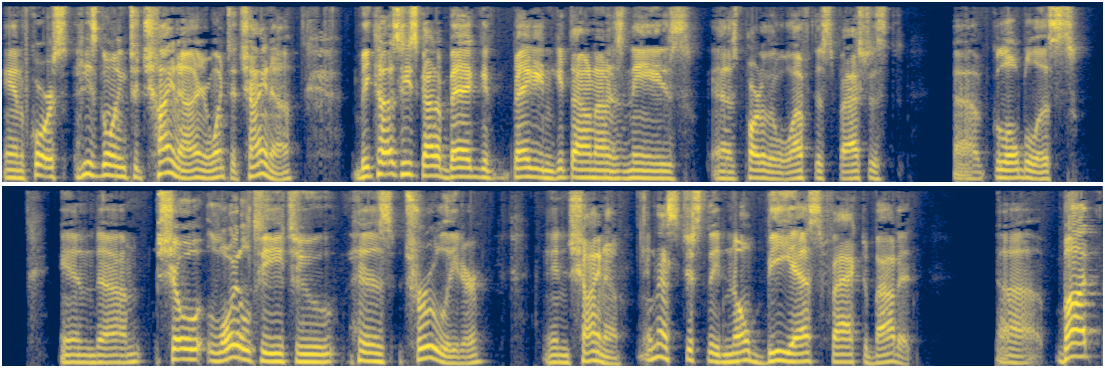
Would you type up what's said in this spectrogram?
and of course he's going to China or went to China because he's got to beg, beg and get down on his knees as part of the leftist fascist uh, globalists and um, show loyalty to his true leader in China. And that's just the no BS fact about it. Uh, but,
